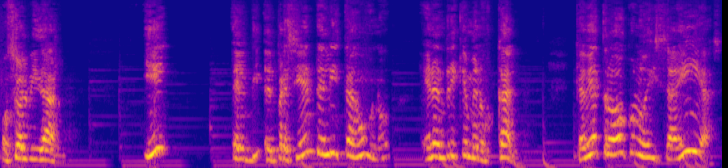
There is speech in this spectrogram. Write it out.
o se olvidaron. Y el, el presidente de lista 1 era Enrique Menoscal, que había trabajado con los Isaías.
